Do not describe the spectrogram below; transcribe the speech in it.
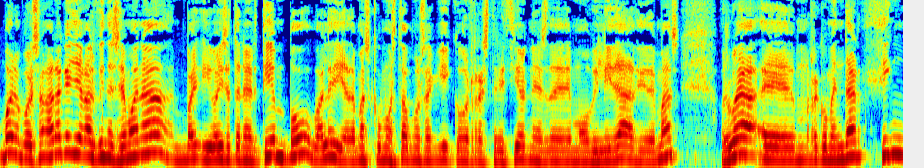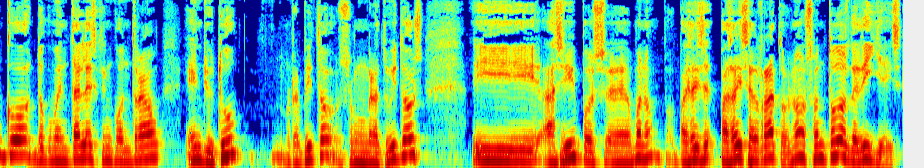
Bueno, pues ahora que llega el fin de semana y vais a tener tiempo, ¿vale? Y además como estamos aquí con restricciones de movilidad y demás, os voy a eh, recomendar cinco documentales que he encontrado en YouTube repito, son gratuitos y así, pues, eh, bueno, pasáis, el rato, ¿no? Son todos de DJs.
